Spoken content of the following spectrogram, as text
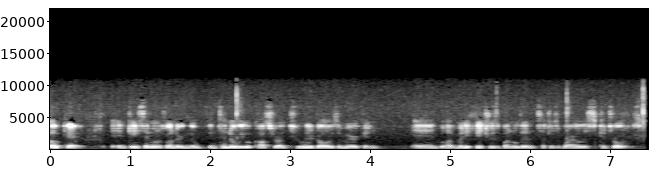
Okay. In case anyone was wondering, the Nintendo Wii will cost around two hundred dollars American, and will have many features bundled in, such as wireless controllers.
